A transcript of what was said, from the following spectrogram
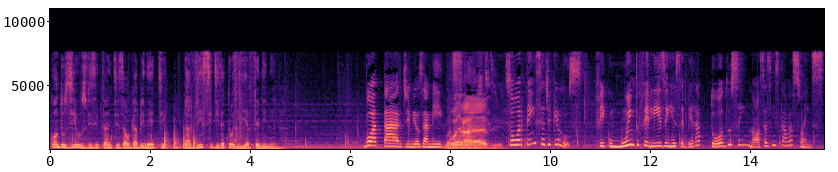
conduziu os visitantes ao gabinete da vice-diretoria feminina. Boa tarde, meus amigos. Boa tarde. Sou Hortência de Queluz. Fico muito feliz em receber a todos em nossas instalações.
